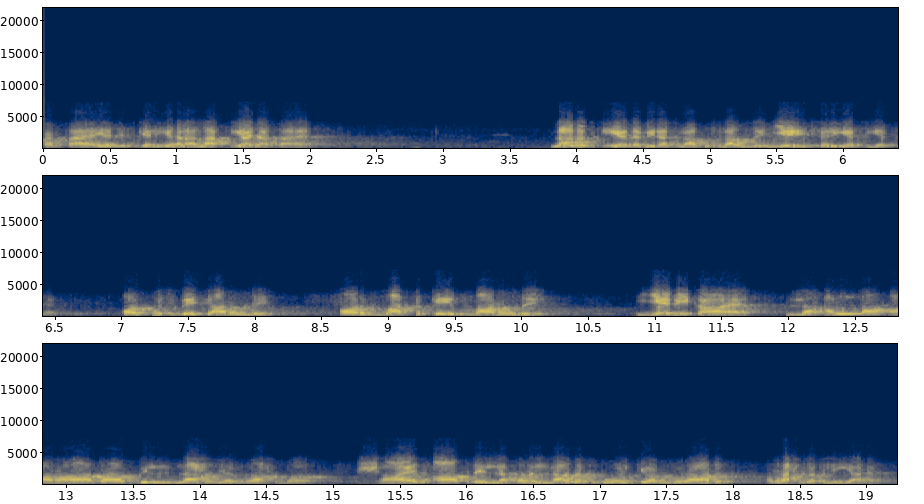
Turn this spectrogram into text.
کرتا ہے یا جس کے لیے حلالہ کیا جاتا ہے۔ لانت کی ہے نبی علیہ السلام اسلام نے۔ یہ شرح حیثیت ہے۔ اور کچھ بیچاروں نے اور مت کے ماروں نے یہ بھی کہا ہے اللہ ارادہ باللعن الرحمہ۔ شاید آپ نے لفظ لانت بول کے اور مراد رحمت لیا ہے۔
